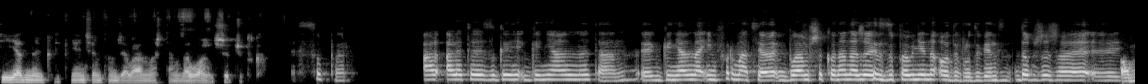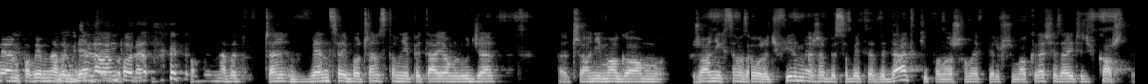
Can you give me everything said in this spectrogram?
i jednym kliknięciem tą działalność tam założyć szybciutko. Super. Ale, to jest ge- genialny ten, y, genialna informacja. Byłam przekonana, że jest zupełnie na odwrót, więc dobrze, że y, Powiem, powiem nawet udzielałam więcej, bo- porad. Powiem nawet więcej, bo często mnie pytają ludzie, e, czy oni mogą, że oni chcą założyć firmę, żeby sobie te wydatki ponoszone w pierwszym okresie zaliczyć w koszty.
